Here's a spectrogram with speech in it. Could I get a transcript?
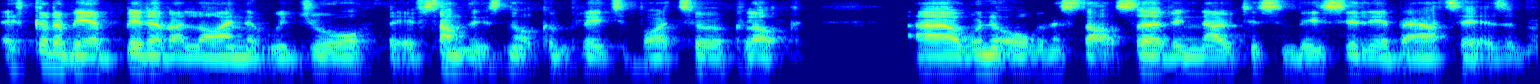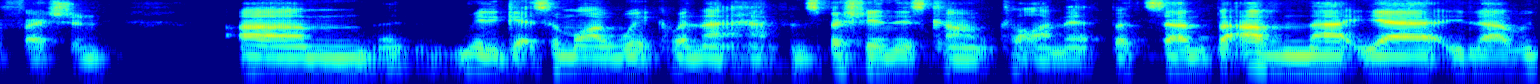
there's got to be a bit of a line that we draw that if something's not completed by two o'clock, uh, we're not all going to start serving notice and be silly about it as a profession. Um, it really gets on my wick when that happens, especially in this current climate. But um, but other than that, yeah, you know, we,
